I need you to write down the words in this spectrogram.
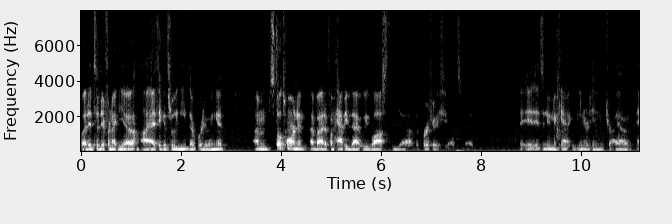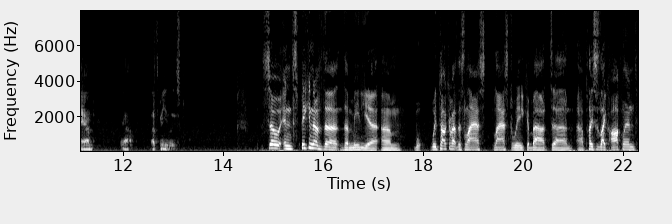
but it's a different idea. I, I, think it's really neat that we're doing it. I'm still torn about if I'm happy that we lost the uh, the periphery fields, but it, it's a new mechanic. It'd be entertaining to try out, and yeah, that's me at least. So, in speaking of the the media, um, we talked about this last last week about uh, uh, places like Auckland.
